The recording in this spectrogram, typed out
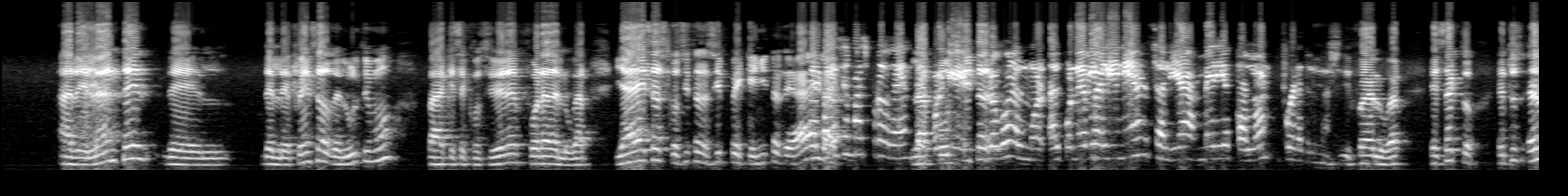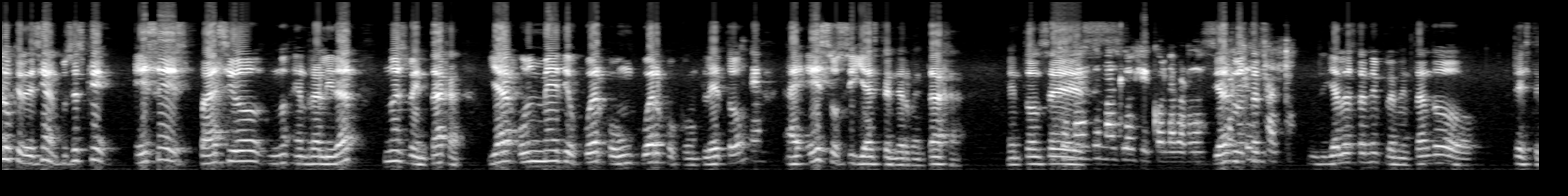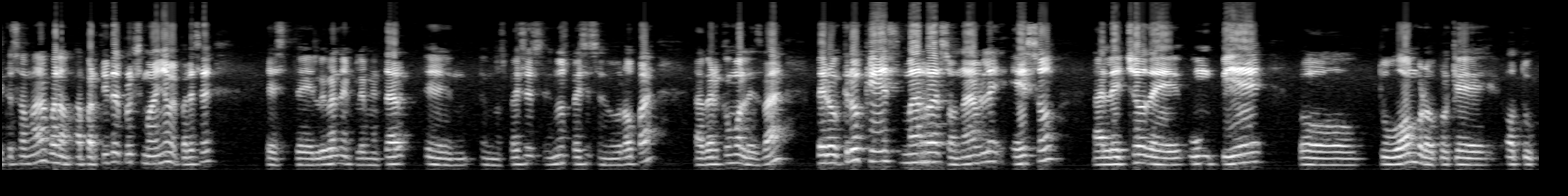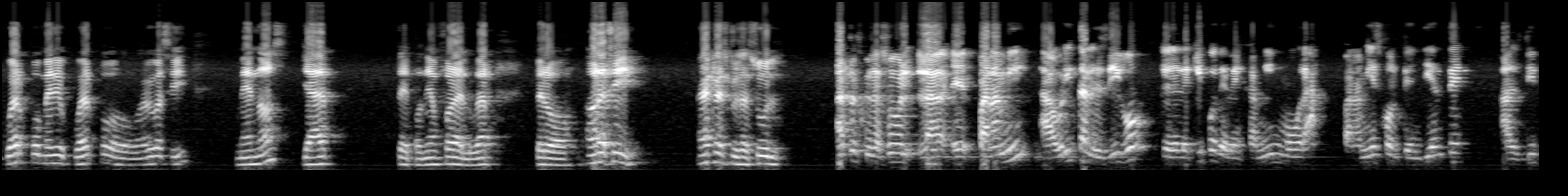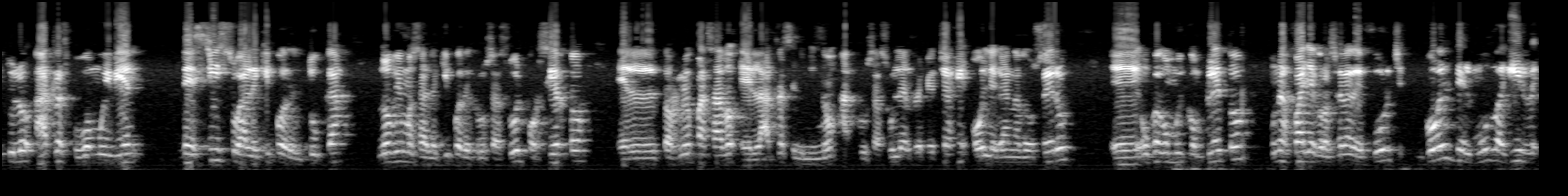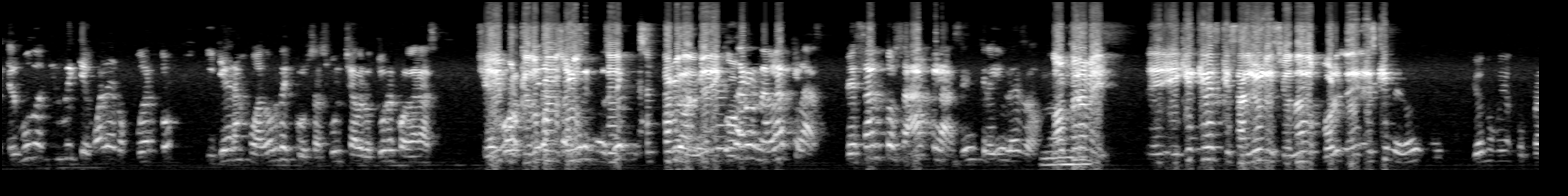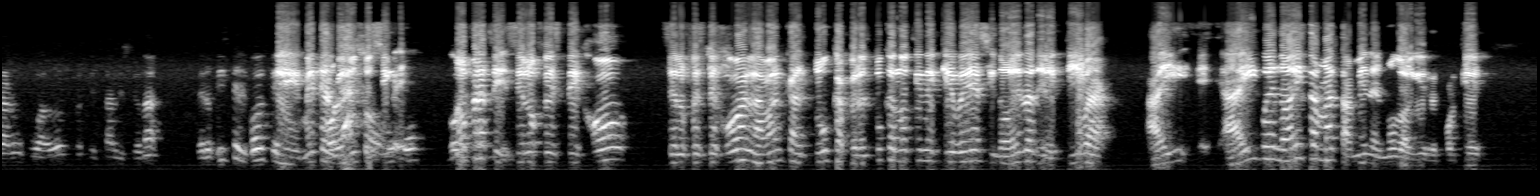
adelante del, del defensa o del último para que se considere fuera del lugar. Ya esas cositas así pequeñitas de ay, Me la- parece más prudente la porque puntita- luego al, al poner la línea salía medio talón fuera del lugar. y fuera del lugar. Exacto. Entonces, es lo que decían, pues es que ese espacio no- en realidad no es ventaja. Ya un medio cuerpo, un cuerpo completo, Sí. eso sí ya es tener ventaja. Entonces, hace más lógico, la verdad. Ya más lo están- sensato. ya lo están implementando, este, ¿qué se llama? Bueno, a partir del próximo año, me parece, este, lo iban a implementar en, en los países, en unos países en Europa, a ver cómo les va, pero creo que es más razonable eso al hecho de un pie o tu hombro, porque, o tu cuerpo, medio cuerpo o algo así, menos, ya te ponían fuera de lugar. Pero, ahora sí, Atlas Cruz Azul, Atlas Cruz Azul, la- eh, para mí, ahorita les digo que el equipo de Benjamín Mora, para mí es contendiente al título. Atlas jugó muy bien, deshizo al equipo del Tuca. No vimos al equipo de Cruz Azul, por cierto. El torneo pasado, el Atlas eliminó a Cruz Azul en repechaje. Hoy le gana 2-0. Eh, un juego muy completo. Una falla grosera de Furch. Gol del Mudo Aguirre. El Mudo Aguirre llegó al aeropuerto y ya era jugador de Cruz Azul, Chabro. Tú recordarás. Sí, Llegó, porque pasó los regresaron al Atlas, de Santos a Atlas, es increíble eso. No, espérame. eh, ¿Y qué crees que salió lesionado? Por, eh, es que le doy, eh, yo no voy a comprar un jugador está lesionado. Pero viste el gol que eh, mete al Golazo, minuto cinco. güey. No, espérate, se lo festejó, se lo festejó a la banca al Tuca, pero el Tuca no tiene que ver, sino es la directiva. Ahí, eh, ahí, bueno, ahí está mal también el modo Aguirre, porque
